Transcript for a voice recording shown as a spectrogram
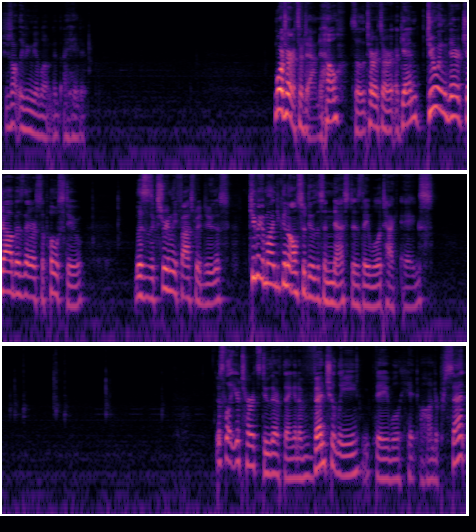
She's not leaving me alone. I hate it. More turrets are down now. So the turrets are, again, doing their job as they are supposed to. This is extremely fast way to do this. Keeping in mind, you can also do this in Nest, as they will attack eggs. Just let your turrets do their thing, and eventually they will hit 100%.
